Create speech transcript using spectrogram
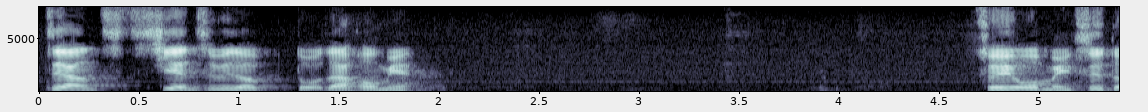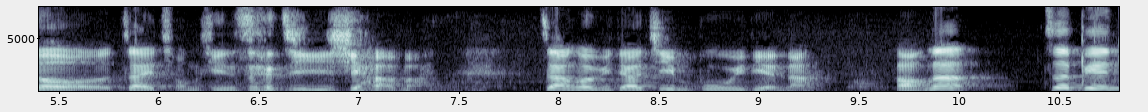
这样线是不是都躲在后面？所以我每次都有再重新设计一下嘛，这样会比较进步一点呐。好，那这边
